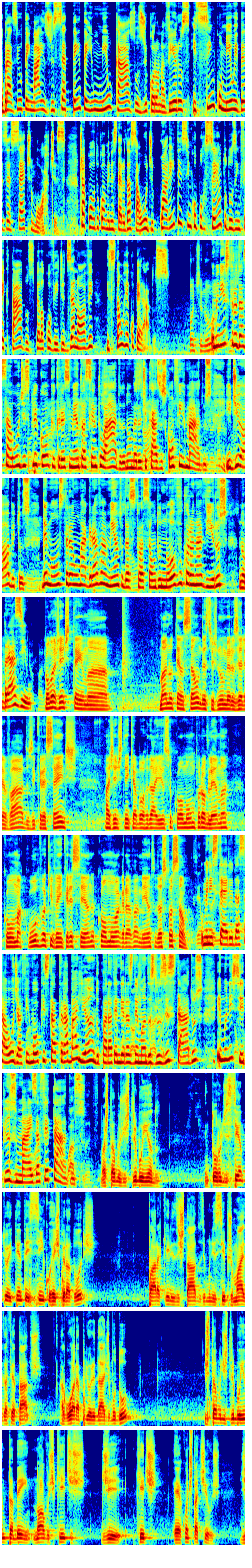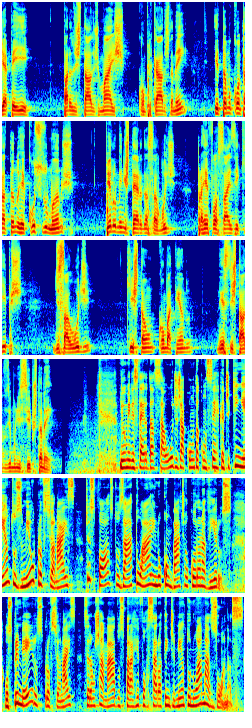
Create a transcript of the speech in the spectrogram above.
O Brasil tem mais de 71 mil casos de coronavírus e 5.017 mortes. De acordo com o Ministério da Saúde, 45% dos infectados pela Covid-19 estão recuperados. O ministro da Saúde explicou que o crescimento acentuado do número de casos confirmados e de óbitos demonstra um agravamento da situação do novo coronavírus no Brasil. Como a gente tem uma manutenção desses números elevados e crescentes, a gente tem que abordar isso como um problema, como uma curva que vem crescendo, como um agravamento da situação. O Ministério da Saúde afirmou que está trabalhando para atender as demandas dos estados e municípios mais afetados. Nós estamos distribuindo em torno de 185 respiradores para aqueles estados e municípios mais afetados. Agora a prioridade mudou Estamos distribuindo também novos kits de kits é, quantitativos de EPI para os estados mais complicados também. E estamos contratando recursos humanos pelo Ministério da Saúde para reforçar as equipes de saúde que estão combatendo nesses estados e municípios também. E o Ministério da Saúde já conta com cerca de 500 mil profissionais dispostos a atuarem no combate ao coronavírus. Os primeiros profissionais serão chamados para reforçar o atendimento no Amazonas.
